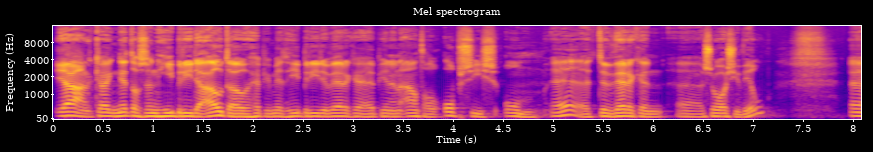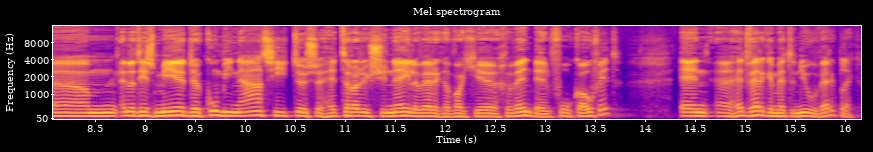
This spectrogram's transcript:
Ja, kijk, net als een hybride auto heb je met hybride werken heb je een aantal opties om hè, te werken uh, zoals je wil. Um, en het is meer de combinatie tussen het traditionele werken wat je gewend bent voor COVID en uh, het werken met de nieuwe werkplek.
